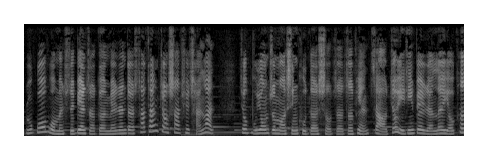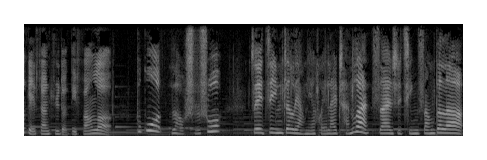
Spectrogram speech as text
如果我们随便找个没人的沙滩就上去产卵，就不用这么辛苦的守着这片早就已经被人类游客给占据的地方了。不过老实说，最近这两年回来产卵算是轻松的了。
